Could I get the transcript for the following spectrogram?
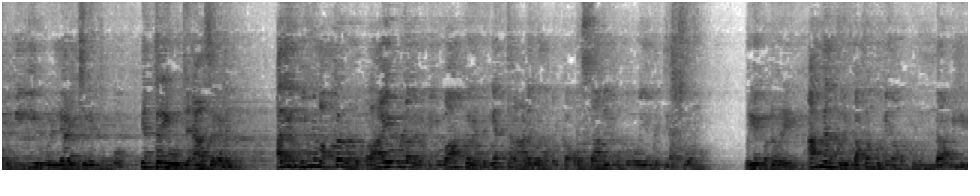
തുടങ്ങി ഈ ഒരു വെള്ളിയാഴ്ചയിലെത്തുമ്പോൾ എത്രയോ ജനാസകളെ അതിൽ കുഞ്ഞു മക്കളുണ്ട് പ്രായമുള്ളവരുണ്ട് യുവാക്കളുണ്ട്. എത്ര ആളുകൾ നമ്മൾ കബർസ്ഥാനിൽ കൊണ്ടുപോയി നമ്മൾ തിരിച്ചു വന്നു. പ്രിയപ്പെട്ടവരെ അങ്ങനത്തെ ഒരു കഫൻ തുണി നമുക്കും ഉണ്ടാവില്ലേ?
